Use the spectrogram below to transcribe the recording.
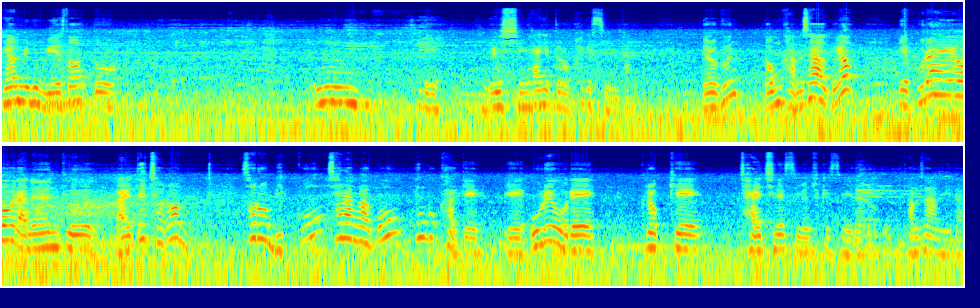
대한민국 위해서 또 음, 네, 열심히 하도록 하겠습니다. 여러분 너무 감사하고요. 예, 보라해요 라는 그 말뜻처럼 서로 믿고 사랑하고 행복하게 예, 오래오래 그렇게 잘 지냈으면 좋겠습니다. 여러분 감사합니다.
